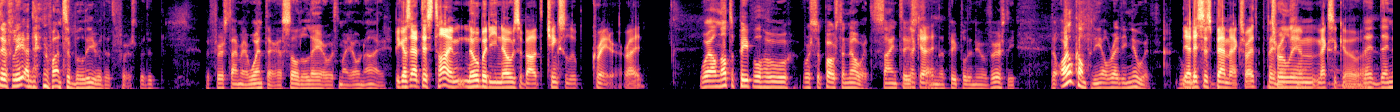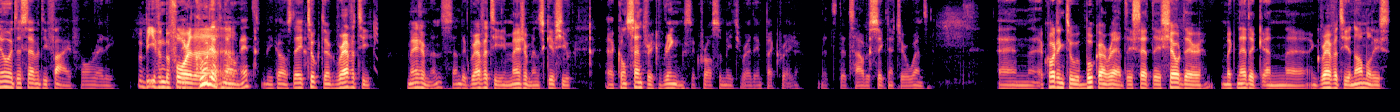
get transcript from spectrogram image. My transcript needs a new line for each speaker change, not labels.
Positively, I didn't want to believe it at first, but it, the first time I went there, I saw the layer with my own eye.
Because at this time, nobody knows about the Chicxulub crater, right?
Well, not the people who were supposed to know it, scientists
Okay.
and the people in the university. The oil company already knew it.
Yeah, this is Pemex, right? Petroleum. Mexico.
Uh, they, they knew it in 75 already.
even before
they
the.
could have
uh,
known it because they took the gravity measurements, and the gravity measurements gives you uh, concentric rings across the meteorite impact crater. That's, that's how the signature went. And uh, according to a book I read, they said they showed their magnetic and uh, gravity anomalies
